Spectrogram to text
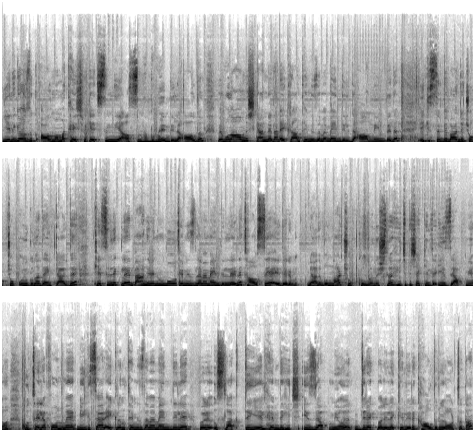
Yeni gözlük almama teşvik etsin diye aslında bu mendili aldım. Ve bunu almışken neden ekran temizleme mendili de almayayım dedim. İkisi bir bence çok çok uyguna denk geldi. Kesinlikle Benri'nin bu temizleme mendillerini tavsiye ederim. Yani bunlar çok kullanışlı. Hiçbir şekilde iz yapmıyor. Bu telefon ve bilgisayar ekranı temizleme mendili böyle ıslak değil. Hem de hiç iz yapmıyor. Direkt böyle lekeleri kaldırıyor ortadan.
